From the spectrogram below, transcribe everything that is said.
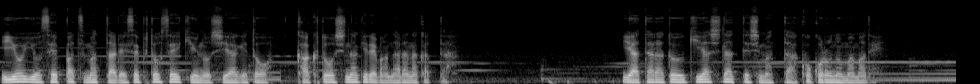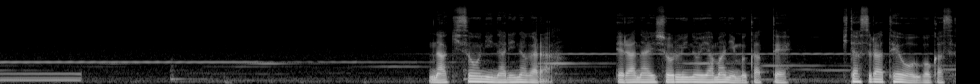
いよいよ切羽詰まったレセプト請求の仕上げと格闘しなければならなかった。やたらと浮き足立ってしまった心のままで。泣きそうになりながら減らない書類の山に向かってひたすら手を動かす。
